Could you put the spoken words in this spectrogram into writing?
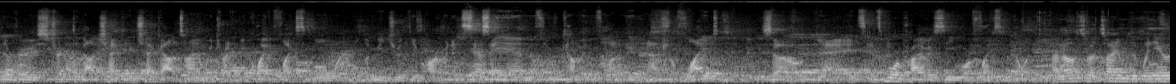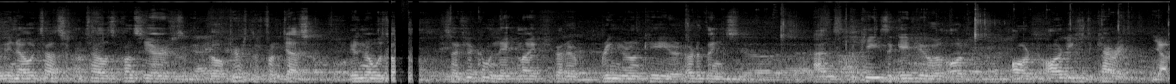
They're very strict about check-in, check-out time. We try to be quite flexible. We're able to meet you at the apartment at 6 a.m. if you're coming on an international flight. So yeah, it's, it's more privacy, more flexibility. And also at times when you're in a hotel, hotels, the concierge, the person at the front desk, you know what's up. So if you're coming late at night, you've got to bring your own key or other things. And the keys they give you are, are, aren't easy to carry. Yep.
